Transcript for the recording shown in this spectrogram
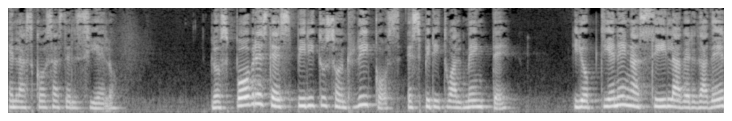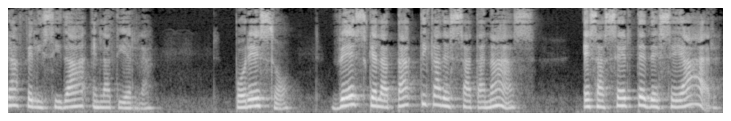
en las cosas del cielo. Los pobres de espíritu son ricos espiritualmente y obtienen así la verdadera felicidad en la tierra. Por eso, ves que la táctica de Satanás es hacerte desear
